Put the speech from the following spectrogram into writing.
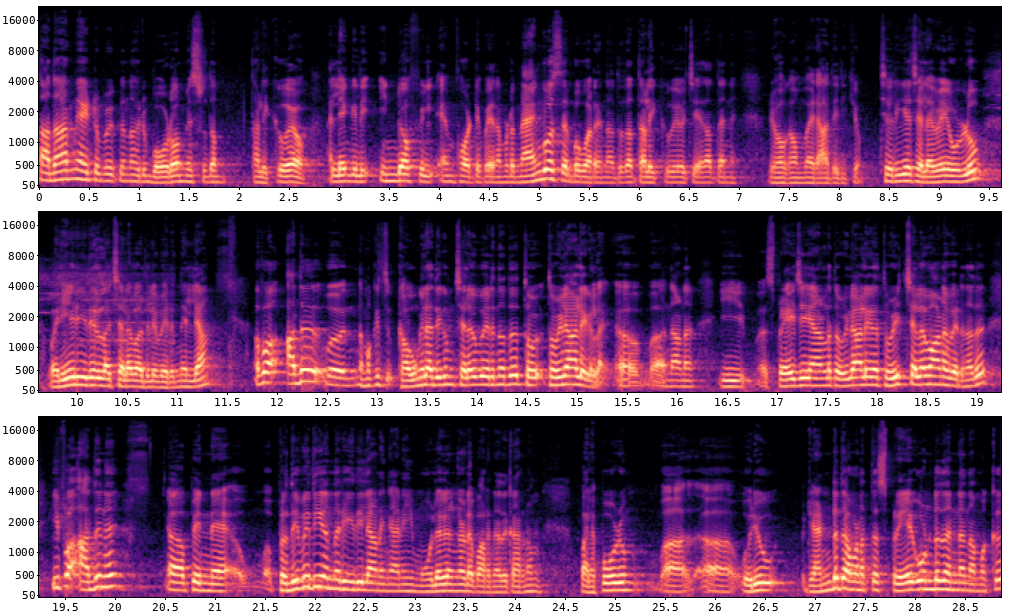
സാധാരണയായിട്ട് ഉപയോഗിക്കുന്ന ഒരു ബോഡോ മിശ്രിതം തളിക്കുകയോ അല്ലെങ്കിൽ ഇൻഡോഫിൽ എം ഫോർട്ടി ഫൈവ് നമ്മുടെ മാംഗോ സെബ് പറയുന്നത് തളിക്കുകയോ ചെയ്താൽ തന്നെ രോഗം വരാതിരിക്കും. ചെറിയ ചിലവേ ഉള്ളൂ. വലിയ രീതിയിലുള്ള ചിലവ് അതിൽ വരുന്നില്ല. അപ്പോൾ അത് നമുക്ക് കൗങ്ങിലധികം ചിലവ് വരുന്നത് തൊഴിലാളികളെ എന്താണ് ഈ സ്പ്രേ ചെയ്യാനുള്ള തൊഴിലാളികളെ തൊഴിൽ ചിലവാണ് വരുന്നത്. ഇപ്പോൾ അതിന് പിന്നെ പ്രതിവിധി എന്ന രീതിയിലാണ് ഞാൻ ഈ മൂലകങ്ങളുടെ പറഞ്ഞത്. കാരണം പലപ്പോഴും ഒരു രണ്ട് തവണത്തെ സ്പ്രേ കൊണ്ട് തന്നെ നമുക്ക്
